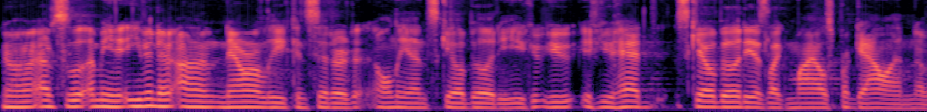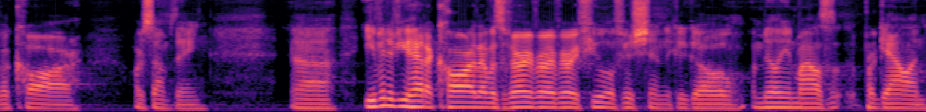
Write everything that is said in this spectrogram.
No, absolutely. I mean, even uh, narrowly considered only on scalability, if you, if you had scalability as like miles per gallon of a car or something, uh, even if you had a car that was very, very, very fuel efficient, it could go a million miles per gallon.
